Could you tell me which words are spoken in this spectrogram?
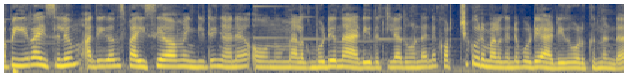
അപ്പോൾ ഈ റൈസിലും അധികം സ്പൈസി ആവാൻ വേണ്ടിയിട്ട് ഞാൻ ഒന്നും മുളകും പൊടി ഒന്നും ആഡ് ചെയ്തിട്ടില്ല. അതുകൊണ്ട് തന്നെ കുറച്ച് കുരുമുളകിന്റെ പൊടി ആഡ് ചെയ്ത് കൊടുക്കുന്നുണ്ട്.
